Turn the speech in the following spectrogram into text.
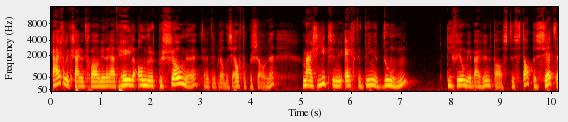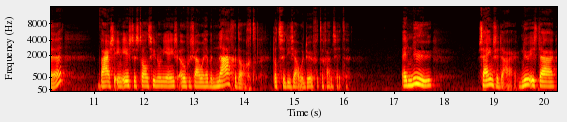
eigenlijk zijn het gewoon inderdaad hele andere personen. Het zijn natuurlijk wel dezelfde personen. Maar zie ik ze nu echt de dingen doen die veel meer bij hun past. De stappen zetten waar ze in eerste instantie nog niet eens over zouden hebben nagedacht dat ze die zouden durven te gaan zetten. En nu zijn ze daar. Nu is daar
